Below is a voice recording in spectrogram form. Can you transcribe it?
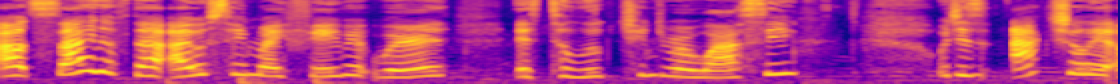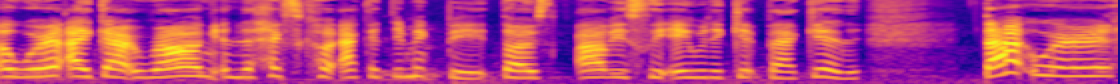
Outside of that, I would say my favorite word is Teluk Cenderawasih which is actually a word I got wrong in the Hexco academic bee, though I was obviously able to get back in. That word,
